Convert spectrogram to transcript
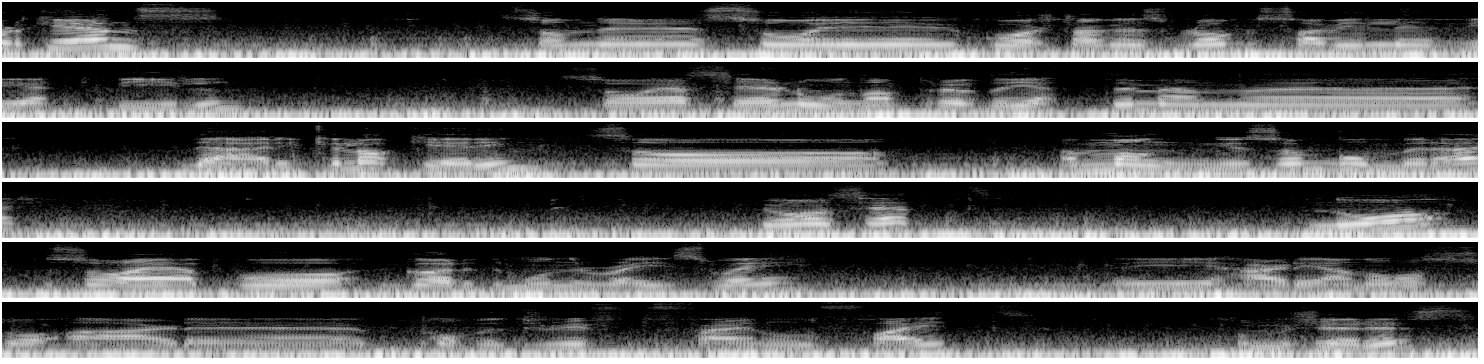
folkens! Som dere så i gårsdagens vlogg, så har vi levert bilen. Så jeg ser noen har prøvd å gjette, men eh, det er ikke lakkering. Så det er mange som bommer her. Uansett, nå så er jeg på Gardermoen Raceway. I helga nå så er det Poverdrift Final Fight som kjøres.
